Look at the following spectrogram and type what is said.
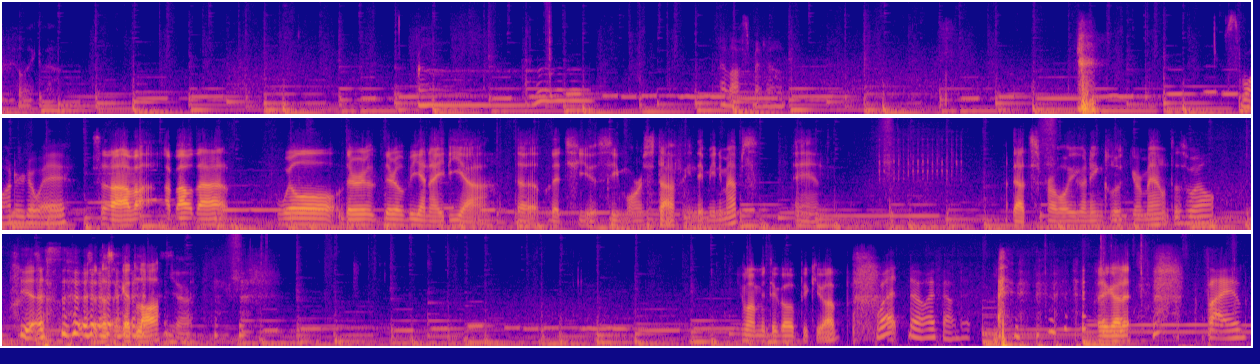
So ab- about that, will there there'll be an idea that lets you see more stuff in the minimaps, and that's probably gonna include your mount as well, Yes. so it doesn't get lost. Yeah. You want me to go pick you up? What? No, I found it. Oh, you got it. Fine.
